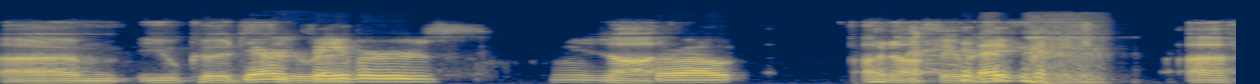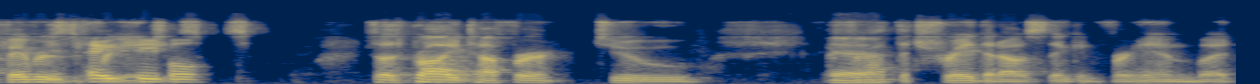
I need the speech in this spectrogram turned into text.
Um, you could Derek theoretic- Favors. You just No. throw out. Oh no, favors. Uh, favors You free take people. agents. So it's probably Oh. tougher to. I Yeah. forgot the trade that I was thinking for him, but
